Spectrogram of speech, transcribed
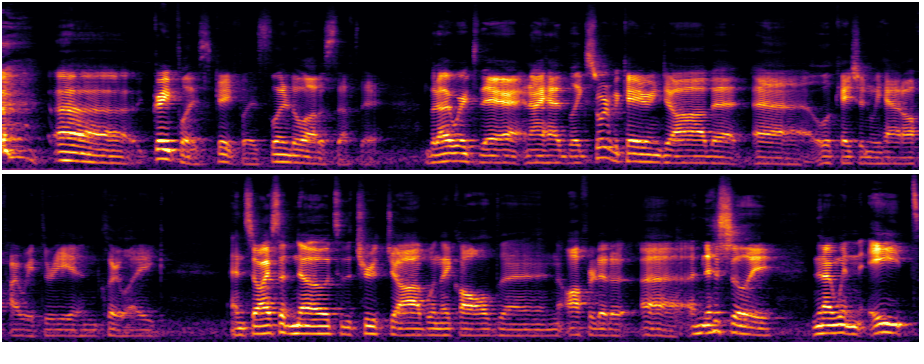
Uh, uh, great place, great place. Learned a lot of stuff there. But I worked there, and I had like sort of a catering job at uh, a location we had off Highway Three in Clear Lake. And so I said no to the truth job when they called and offered it uh, initially. And then I went and ate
